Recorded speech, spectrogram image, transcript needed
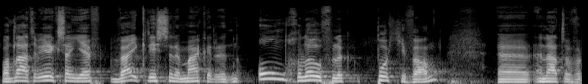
Want laten we eerlijk zijn, Jeff, wij christenen maken er een ongelooflijk potje van. Uh, en laten we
